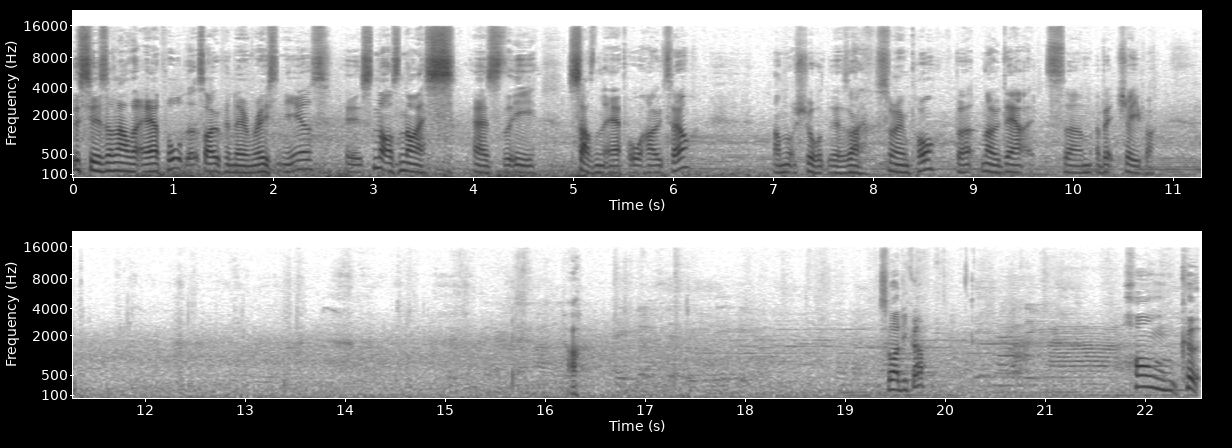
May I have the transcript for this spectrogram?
This is another airport that's opened in recent years. It's not as nice as the Southern Airport Hotel. I'm not sure there's a swimming pool, but no doubt it's um, a bit cheaper. Ah. Swaddy? Hong Kun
